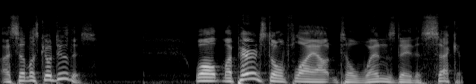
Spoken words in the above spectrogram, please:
I said, let's go do this. Well, my parents don't fly out until Wednesday the 2nd,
